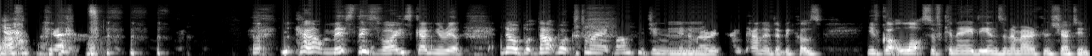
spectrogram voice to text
carpet. you can't miss this voice, can you? Real? No, but that works to my advantage in, mm. in America and Canada because you've got lots of Canadians and Americans shouting,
